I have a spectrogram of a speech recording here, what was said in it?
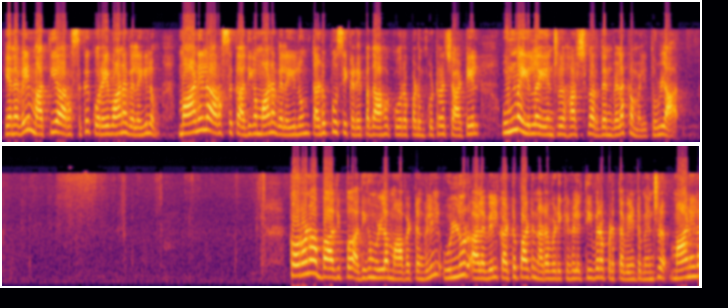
எனவே மத்திய அரசுக்கு குறைவான விலையிலும் மாநில அரசுக்கு அதிகமான விலையிலும் தடுப்பூசி கிடைப்பதாக கூறப்படும் குற்றச்சாட்டில் உண்மை இல்லை என்று ஹர்ஷ்வர்தன் விளக்கம் அளித்துள்ளார் கொரோனா பாதிப்பு அதிகமுள்ள மாவட்டங்களில் உள்ளூர் அளவில் கட்டுப்பாட்டு நடவடிக்கைகளை தீவிரப்படுத்த வேண்டும் என்று மாநில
